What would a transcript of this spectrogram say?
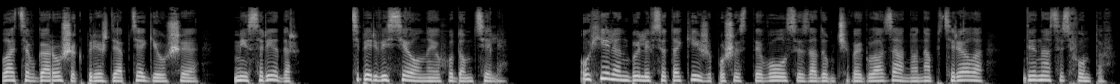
Платье в горошек, прежде обтягивавшее мисс Редер, теперь висело на ее худом теле. У Хелен были все такие же пушистые волосы и задумчивые глаза, но она потеряла 12 фунтов.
